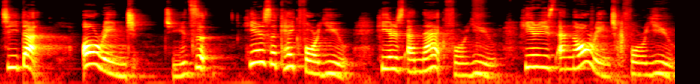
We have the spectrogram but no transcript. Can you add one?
鸡蛋；orange，橘子。Here's a cake for you. Here's an egg for you. Here is an orange for you.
